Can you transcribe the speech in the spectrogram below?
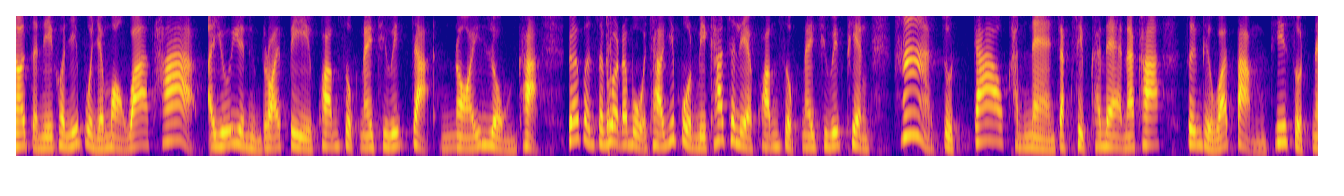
นอกจากนี้คนญี่ปุ่นยังมองว่าถ้าอายุยืนถึงร้อยปี ความสุขในชีวิตจะน้อยลงค่ะโดยผลสำรวจระบุชาวญี่ปุ่นมีค่าเฉลี่ยความสุขในชีวิตเพียง 5.9 คะแนนจาก 10 คะแนนนะคะ ซึ่งถือว่าต่ำที่สุดใน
